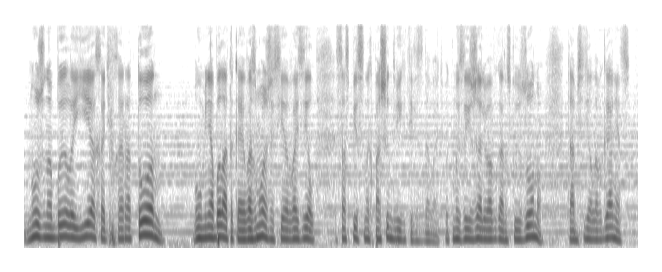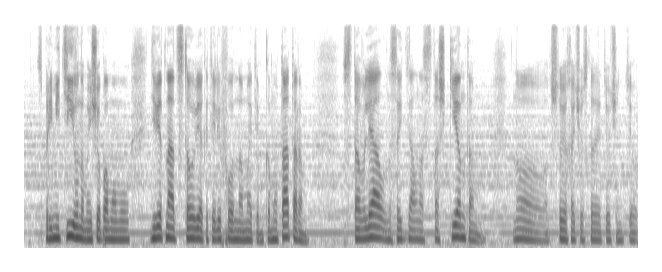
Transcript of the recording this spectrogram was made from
нужно было ехать в Харатон. Ну, У меня была такая возможность, я возил со списанных машин двигатели сдавать. Вот мы заезжали в афганскую зону, там сидел афганец с примитивным еще, по-моему, 19 века телефонным этим коммутатором, вставлял, соединял нас с Ташкентом. Но вот что я хочу сказать, очень те-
